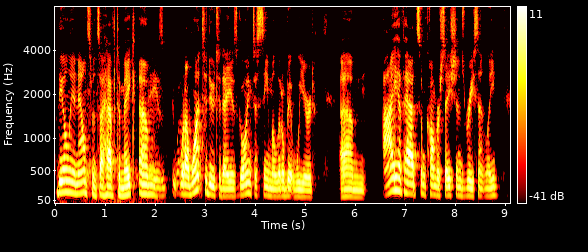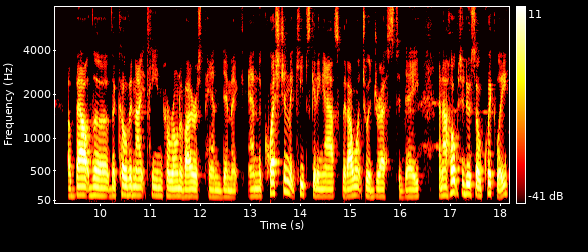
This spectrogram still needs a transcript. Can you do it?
the only announcements I have to make. Um, what I want to do today is going to seem a little bit weird. Um, I have had some conversations recently about the, the COVID 19 coronavirus pandemic. And the question that keeps getting asked that I want to address today, and I hope to do so quickly,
